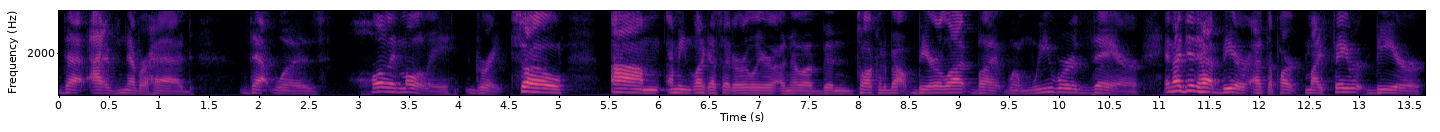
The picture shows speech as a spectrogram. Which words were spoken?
that I've never had that was holy moly great. So um, I mean, like I said earlier, I know I've been talking about beer a lot, but when we were there, and I did have beer at the park, my favorite beer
